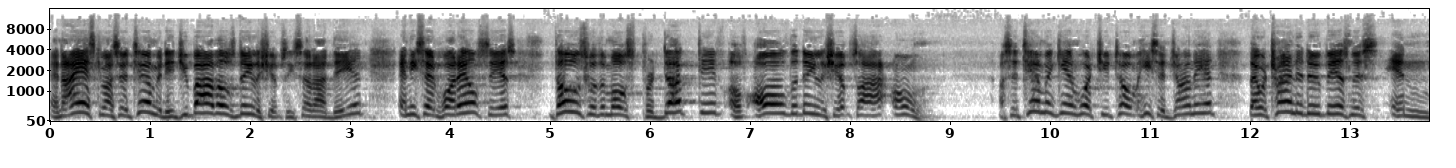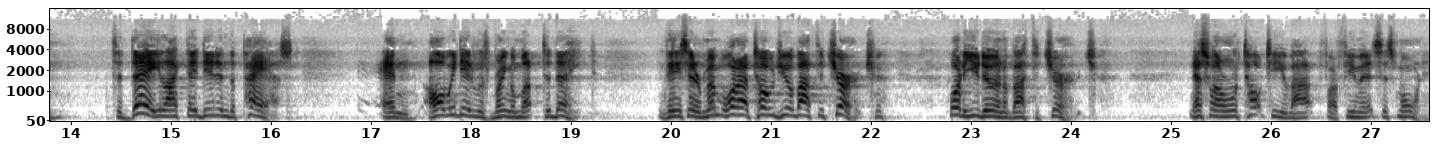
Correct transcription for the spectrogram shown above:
And I asked him, I said, Tell me, did you buy those dealerships? He said, I did. And he said, What else is? Those were the most productive of all the dealerships I own. I said, Tell me again what you told me. He said, John Ed, they were trying to do business in today like they did in the past. And all we did was bring them up to date. And then he said, Remember what I told you about the church? What are you doing about the church? And that's what I want to talk to you about for a few minutes this morning.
